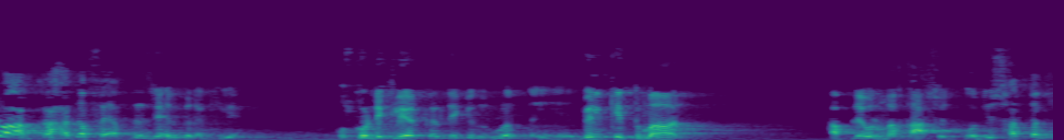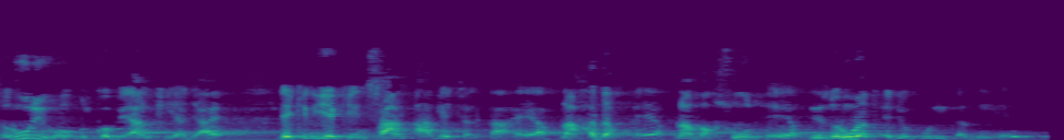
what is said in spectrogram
تو آپ کا ہدف ہے اپنے ذہن میں رکھیے۔ اس کو ڈکلیئر کرنے کی ضرورت نہیں ہے۔ بالکتمان اپنے ان مقاصد کو جس حد تک ضروری ہو، اس کو بیان کیا جائے۔ لیکن یہ کہ انسان آگے چلتا ہے، اپنا ہدف ہے، اپنا مقصود ہے، اپنی ضرورت ہے جو پوری کرنی ہے۔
